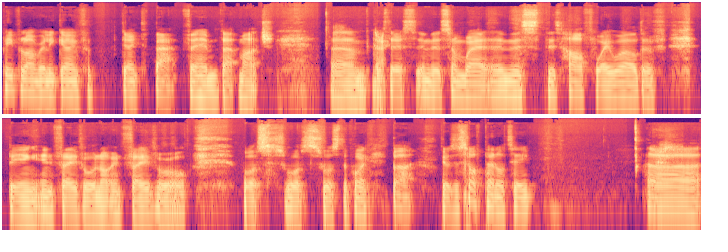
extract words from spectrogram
people aren't really going for going to bat for him that much um, because no. there's in there's somewhere in this this halfway world of being in favour or not in favour or what's what's what's the point. But it was a soft penalty. Uh,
